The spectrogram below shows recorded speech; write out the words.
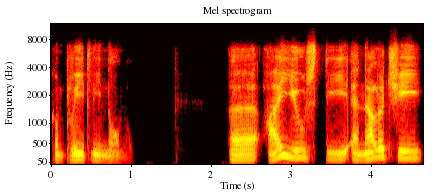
completely normal. Uh, I used the analogy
